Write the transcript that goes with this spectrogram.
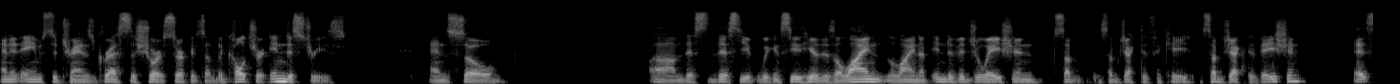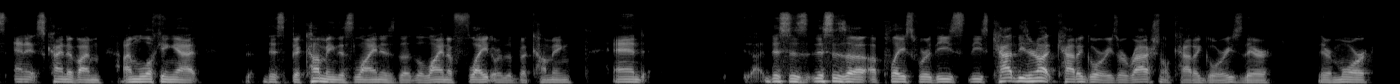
And it aims to transgress the short circuits of the culture industries. And so um, this this you, we can see here there's a line the line of individuation sub subjectification subjectivation it's and it's kind of i'm i'm looking at this becoming this line is the the line of flight or the becoming. And uh, this is this is a, a place where these these cat these are not categories or rational categories. They're they're more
